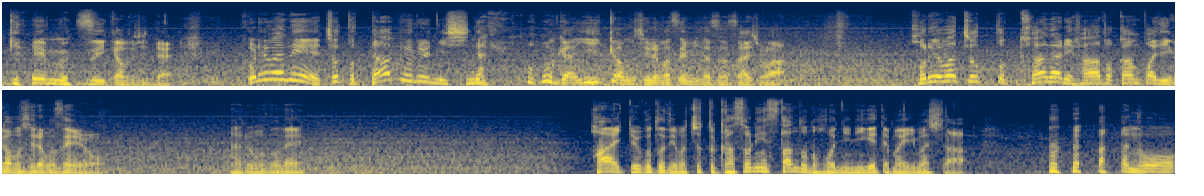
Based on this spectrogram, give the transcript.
げえむずいかもしれない。これはねちょっとダブルにしない方がいいかもしれません皆さん最初は。これはちょっとかなりハードカンパニーかもしれませんよ。なるほどね。はいということで今ちょっとガソリンスタンドの方に逃げてまいりました。あの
